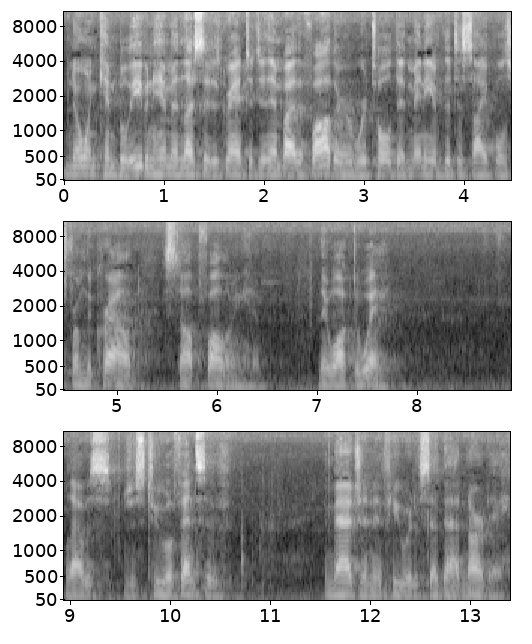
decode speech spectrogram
no one can believe in him unless it is granted to them by the Father, we're told that many of the disciples from the crowd stopped following him. They walked away. Well, that was just too offensive. Imagine if he would have said that in our day.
